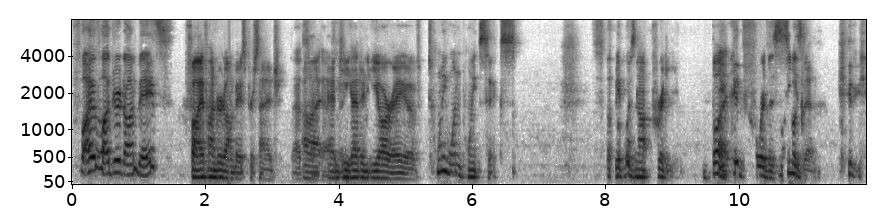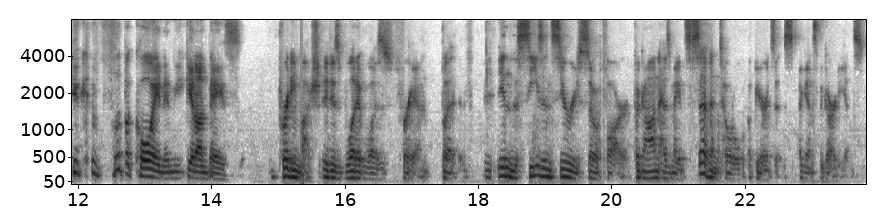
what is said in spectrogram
500 on base? 500 on base percentage. That's Uh, and he had an ERA of 21.6. So It was not pretty, but could for the flip a- season, you could flip a coin and you get on base. pretty much it is what it was for him. But in the season series so far, Pagan has made seven total appearances against the Guardians.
